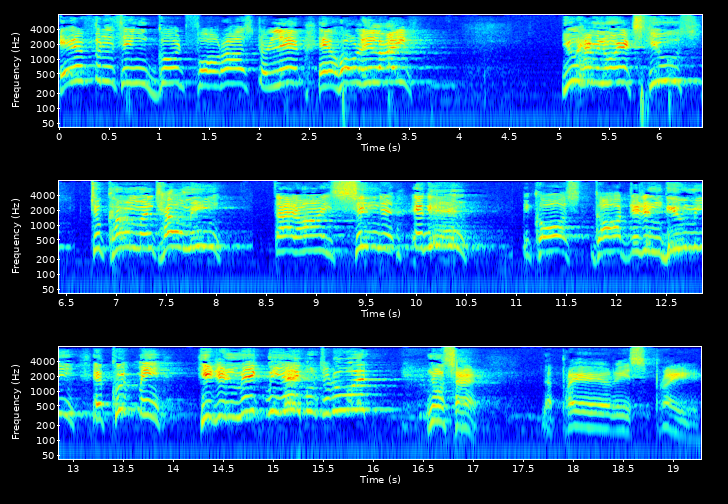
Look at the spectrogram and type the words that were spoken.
everything good for us to live a holy life. You have no excuse to come and tell me that I sinned again because God didn't give me, equip me, He didn't make me able to do it. No, sir. The prayer is prayed.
